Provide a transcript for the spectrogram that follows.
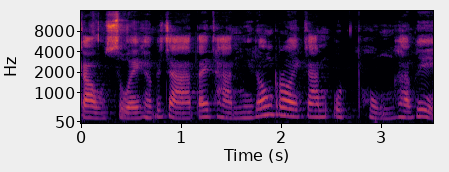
เก่าสวยค่ะพี่จ๋าใต้ฐานมีร่องรอยการอุดผงค่ะพี่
